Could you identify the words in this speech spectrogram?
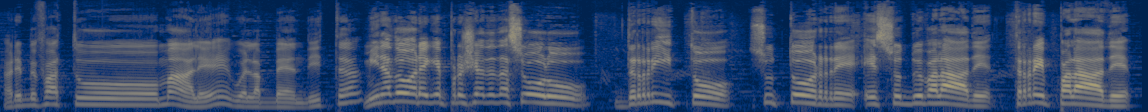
Avrebbe fatto male eh, quella bandit. Minatore che procede da solo. Dritto su torre e su due palate. Tre palate.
